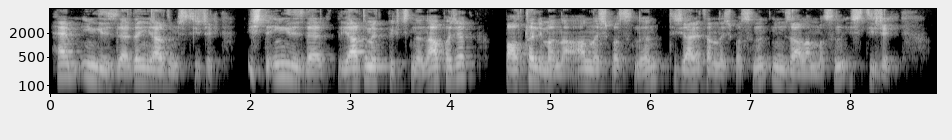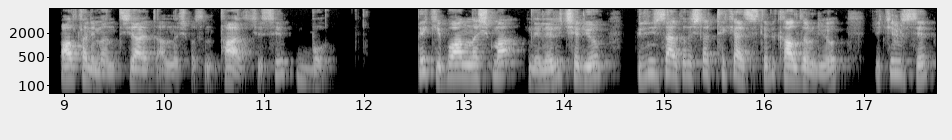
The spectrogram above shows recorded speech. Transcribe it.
hem İngilizlerden yardım isteyecek. İşte İngilizler yardım etmek için de ne yapacak? Balta Limanı Anlaşması'nın, ticaret anlaşmasının imzalanmasını isteyecek. Balta Limanı Ticaret Anlaşması'nın tarihçesi bu. Peki bu anlaşma neler içeriyor? Birincisi arkadaşlar tekel sistemi kaldırılıyor. İkincisi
